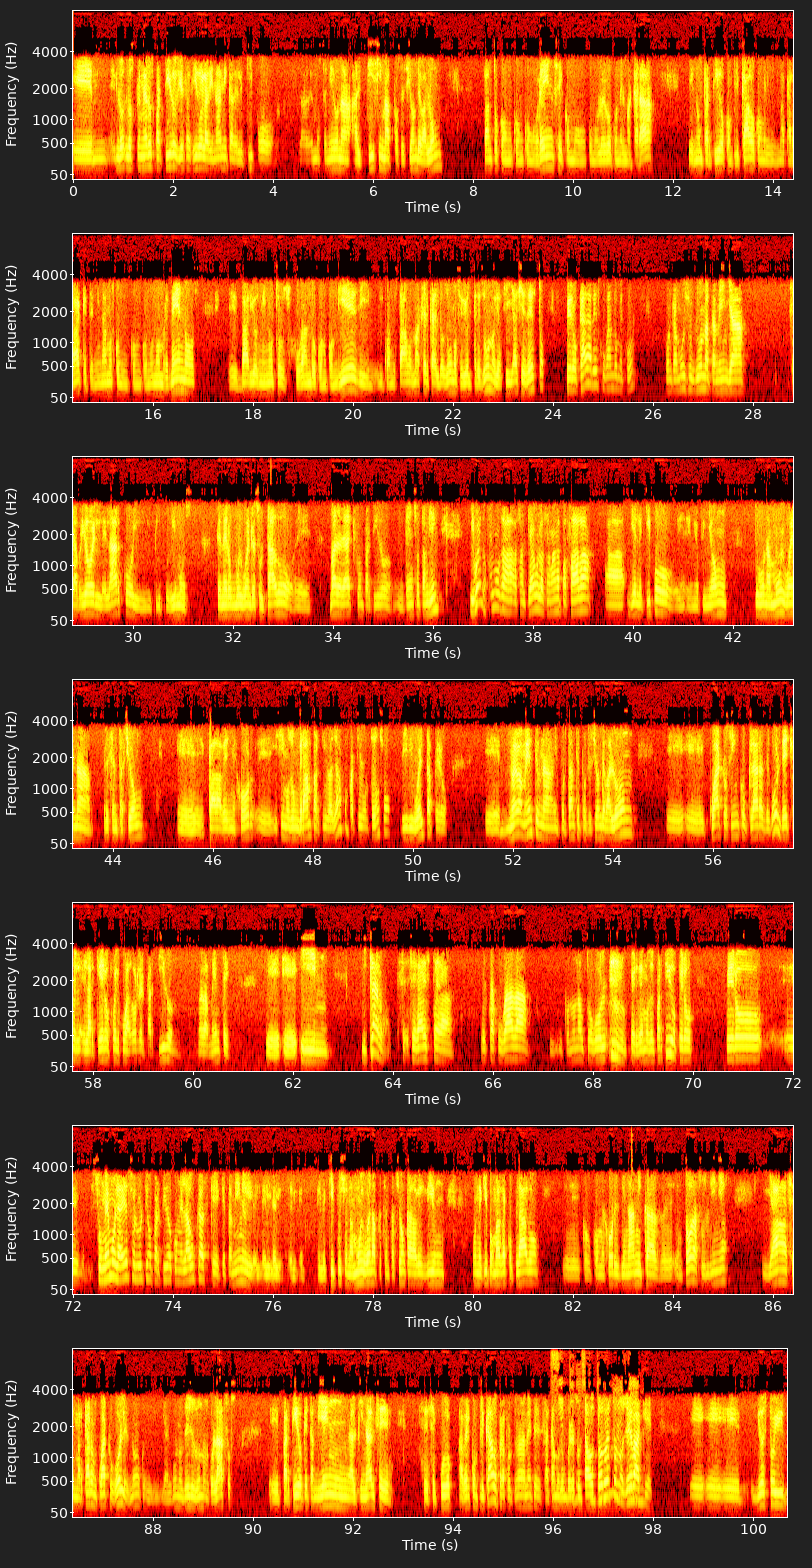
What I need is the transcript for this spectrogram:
eh, lo, los primeros partidos, y esa ha sido la dinámica del equipo, hemos tenido una altísima posesión de balón, tanto con, con, Orense como, como luego con el Macará, en un partido complicado con el Macará que terminamos con, con, un hombre menos, eh, varios minutos jugando con, con 10 y, cuando estábamos más cerca del 2-1 se dio el 3-1 y así, así es esto, pero cada vez jugando mejor. Contra Mushugduna también ya se abrió el, el arco y, pudimos tener un muy buen resultado, eh, más allá de que fue un partido intenso también. Y bueno, fuimos a, Santiago la semana pasada uh, y el equipo, en, mi opinión, tuvo una muy buena presentación, eh, cada vez mejor. Eh, hicimos un gran partido allá, fue un partido intenso, ida y vuelta, pero eh, nuevamente una importante posesión de balón, eh, eh, cuatro o cinco claras de gol. De hecho, el, arquero fue el jugador del partido nuevamente. Eh, eh, y, y claro, se, se, da esta, esta jugada y, con un autogol perdemos el partido, pero, pero eh, sumémosle a eso el último partido con el Aucas, que, que también el, el, el equipo hizo una muy buena presentación, cada vez vi un, un equipo más acoplado, eh, con, con, mejores dinámicas eh, en todas sus líneas y ya se marcaron cuatro goles, ¿no? Y algunos de ellos unos golazos. Eh, partido que también al final se, se, se pudo haber complicado, pero afortunadamente sacamos sí, un buen resultado. Todo esto nos lleva a que eh, eh, yo estoy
